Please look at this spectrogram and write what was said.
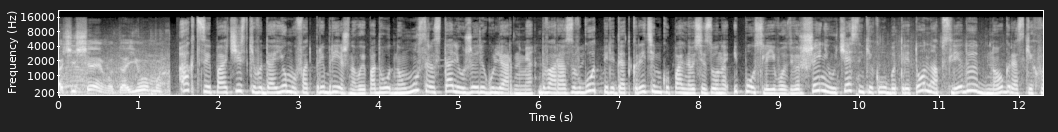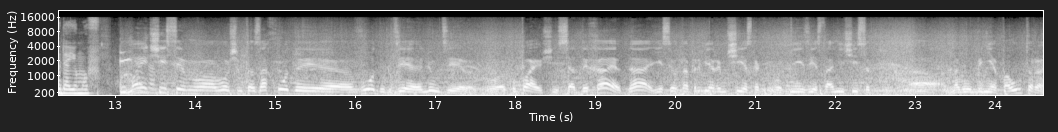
очищаем водоемы. Акции по очистке водоемов от прибрежного и подводного мусора стали уже регулярными. Два раза в год перед открытием купального сезона и после его завершения участники клуба «Тритона» обследуют дно городских водоемов. Мы чистим, в общем-то, заходы в воду, где люди, купающиеся, отдыхают. Да? Если, вот, например, МЧС, как вот мне известно, они чистят а, на глубине полутора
